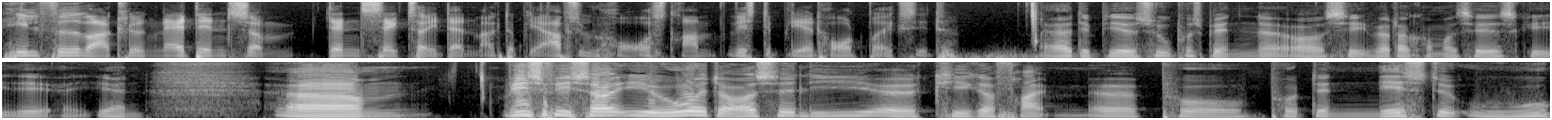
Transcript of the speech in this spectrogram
hele fødevareklyngen er den, som, den sektor i Danmark, der bliver absolut hårdest ramt, hvis det bliver et hårdt Brexit. Ja, det bliver super spændende at se, hvad der kommer til at ske, Jan. Um, hvis vi så i øvrigt også lige øh, kigger frem øh, på, på den næste uge,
